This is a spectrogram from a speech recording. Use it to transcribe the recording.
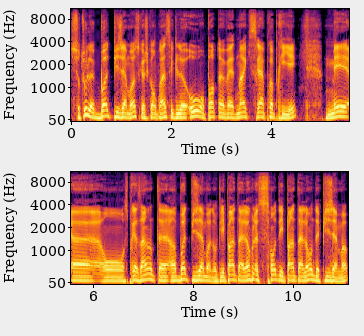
surtout le bas de pyjama, ce que je comprends, c'est que le haut, on porte un vêtement qui serait approprié, mais euh, on se présente en bas de pyjama. Donc, les pantalons, là, ce sont des pantalons de pyjama.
